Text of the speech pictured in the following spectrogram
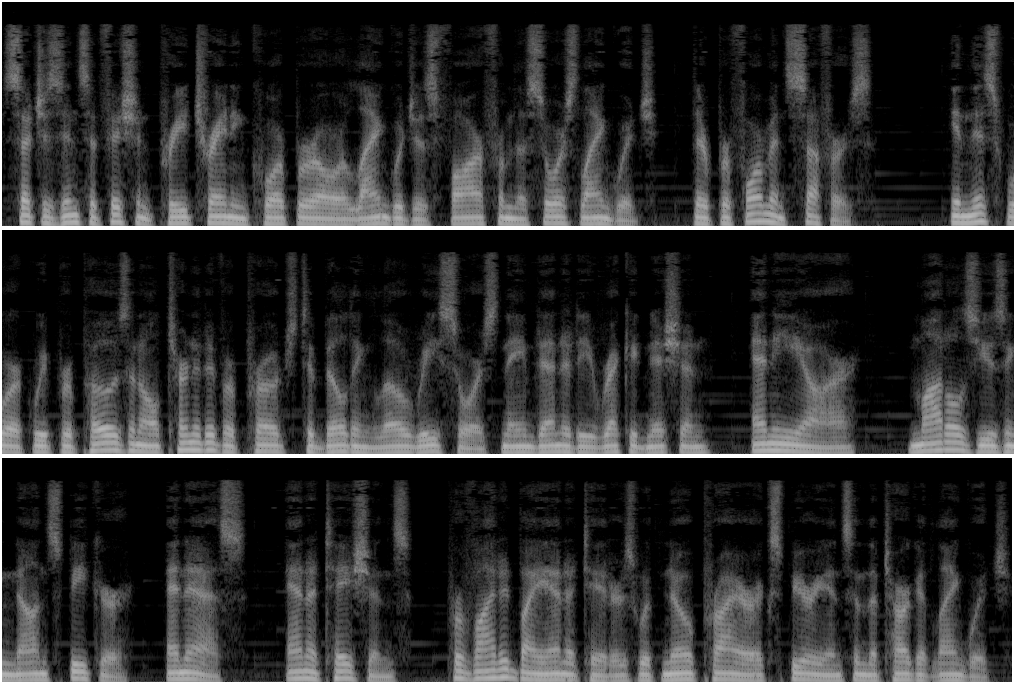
such as insufficient pre-training corpora or languages far from the source language, their performance suffers. In this work we propose an alternative approach to building low-resource named entity recognition, NER, models using non-speaker, NS, annotations, provided by annotators with no prior experience in the target language.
